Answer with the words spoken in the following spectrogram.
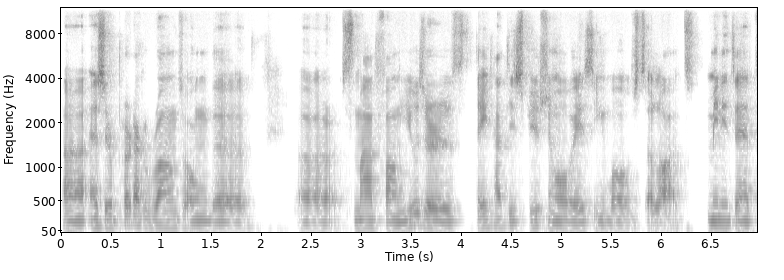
uh, as your product runs on the uh, smartphone users, data distribution always involves a lot, meaning that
